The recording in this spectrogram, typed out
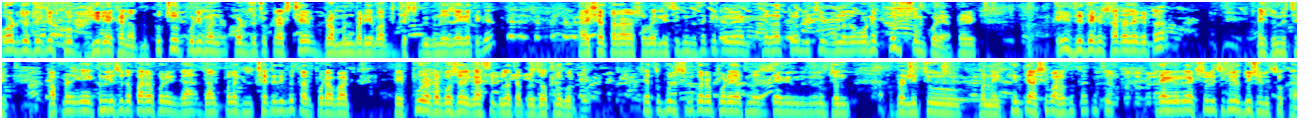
পর্যটকের খুব ভিড় এখানে আপনি। প্রচুর পরিমাণ পর্যটক আসছে, ব্রাহ্মণবাড়িয়া বা দেশের বিভিন্ন জায়গা থেকে। আয়সা তারা সবাই লিচু কিনতেছে, কিন্তু এরা তো লিচু গুলো অনেক পরিশ্রম করে। আপনার এই যে দেখেন সাদা জায়গাটা, এই শুনেছে আপনার এখন লিচুটা পারার পরে ডালপালা কিছু ছেটে দিবে, তারপর আবার এই পুরাটা বছর গাছগুলোতে আপনার যত্ন করবে। এত পরিশ্রম করার পরে আপনার দেখা গেলো লোকজন আপনার লিচু মানে কিনতে আসে ভালো কথা, কিন্তু দেখা গেলো একশো লিচু কিনলে দুইশো লিচু খা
